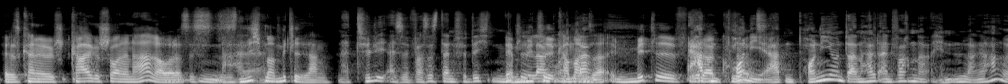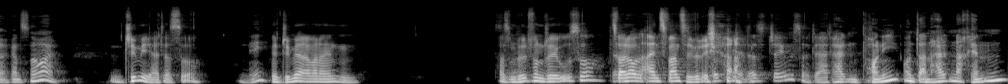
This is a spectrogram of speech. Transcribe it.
Das ist keine kahl geschorenen Haare, aber das ist, das ist nicht mal mittellang. Natürlich, also was ist denn für dich ein Ja, mittellang Mittel kann man lang? sagen. Im Mittel Er hat oder einen kurz. Pony, er hat einen Pony und dann halt einfach nach hinten lange Haare, ganz normal. Jimmy hat das so. Nee. Nee, Jimmy hat einfach nach hinten. Hast du ein Bild von Jay Uso? 2021 will ich Okay, haben. das ist Jay Uso. Der hat halt einen Pony und dann halt nach hinten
